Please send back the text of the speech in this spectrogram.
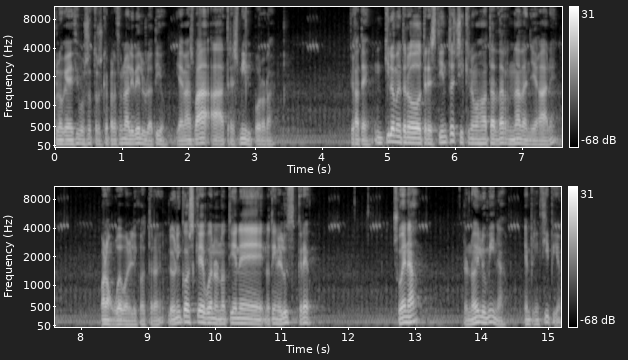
lo que decís vosotros, que parece una libélula, tío. Y además va a 3000 por hora. Fíjate, un kilómetro 300 y que no vamos a tardar nada en llegar, ¿eh? Bueno, un huevo el helicóptero, ¿eh? Lo único es que, bueno, no tiene, no tiene luz, creo. Suena, pero no ilumina, en principio.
